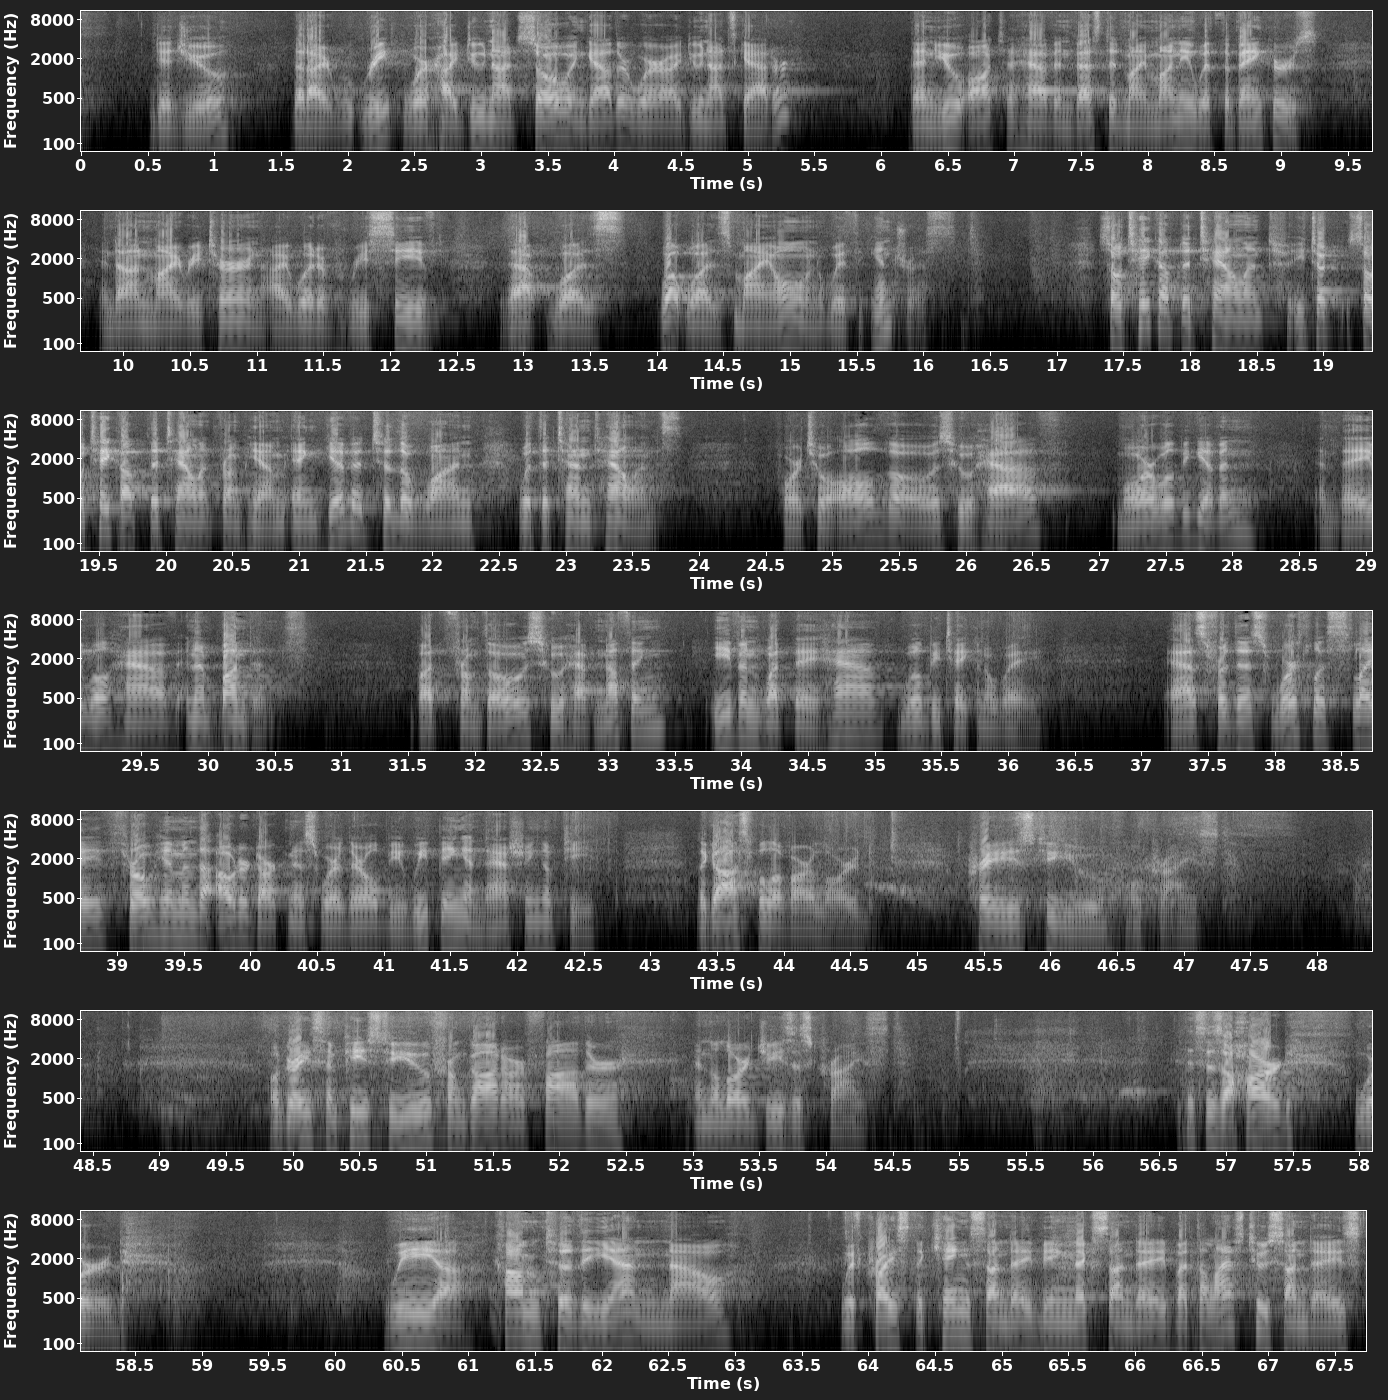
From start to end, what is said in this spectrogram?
did you, that I reap where I do not sow and gather where I do not scatter? Then you ought to have invested my money with the bankers, and on my return I would have received that was what was my own with interest. So take up the talent, he took, so take up the talent from him and give it to the one with the ten talents. For to all those who have, more will be given, and they will have an abundance. But from those who have nothing, even what they have will be taken away. As for this worthless slave, throw him in the outer darkness where there will be weeping and gnashing of teeth. The gospel of our Lord. Praise to you, O Christ. Well, grace and peace to you from God our Father and the Lord Jesus Christ. This is a hard word. We uh, come to the end now with Christ the King Sunday being next Sunday, but the last two Sundays,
